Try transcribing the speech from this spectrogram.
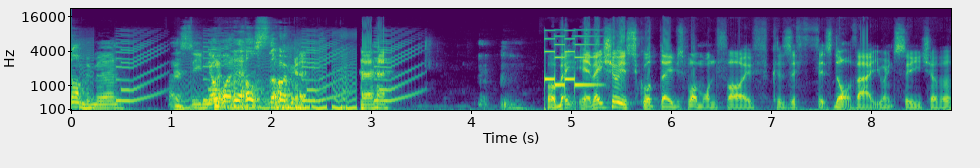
Zombie Man. I see no one else though. well, make, yeah, make sure your squad name is one one five because if it's not that, you won't see each other.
